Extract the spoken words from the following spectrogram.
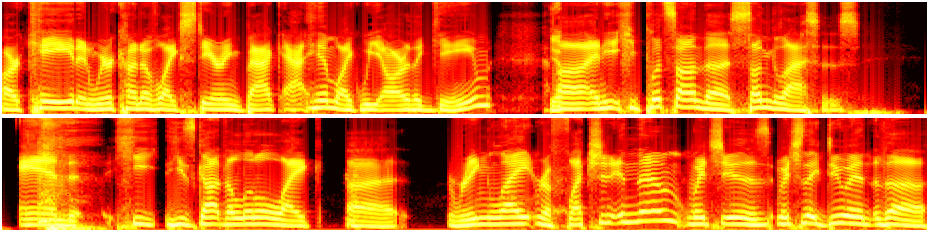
arcade and we're kind of like staring back at him like we are the game. Yep. Uh, and he, he puts on the sunglasses and he he's got the little like uh ring light reflection in them, which is which they do in the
